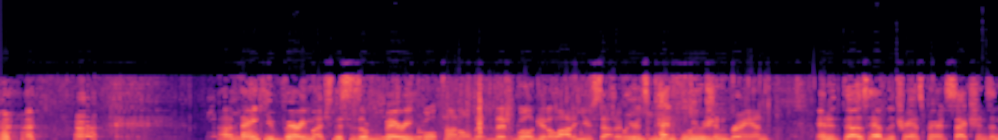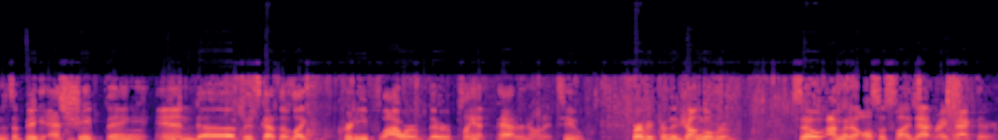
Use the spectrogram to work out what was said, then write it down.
Uh, thank you very much. This is a very cool tunnel that, that we'll get a lot of use out of here. It's PetFusion brand, and it does have the transparent sections, and it's a big S-shaped thing, and uh, it's got the like pretty flower or plant pattern on it too. Perfect for the jungle room. So I'm going to also slide that right back there,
